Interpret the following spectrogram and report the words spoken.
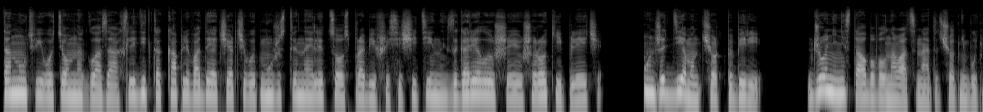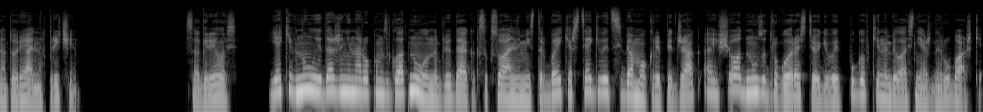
Тонуть в его темных глазах, следить, как капли воды очерчивают мужественное лицо с пробившейся щетиной, загорелую шею, широкие плечи. Он же демон, черт побери. Джонни не стал бы волноваться на этот счет, не будь на то реальных причин. Согрелась? Я кивнула и даже ненароком сглотнула, наблюдая, как сексуальный мистер Бейкер стягивает с себя мокрый пиджак, а еще одну за другой расстегивает пуговки на белоснежной рубашке.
